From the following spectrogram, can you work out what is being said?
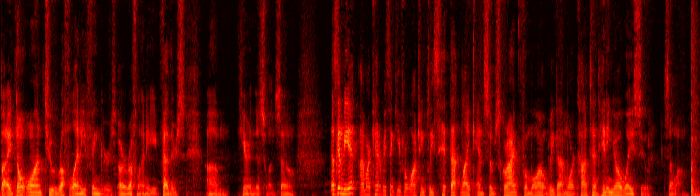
but I don't want to ruffle any fingers or ruffle any feathers um, here in this one. So that's gonna be it. I'm Marc Catipay. Thank you for watching. Please hit that like and subscribe for more. We got more content hitting your way soon. So long.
